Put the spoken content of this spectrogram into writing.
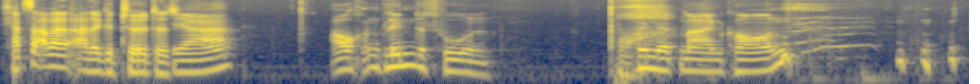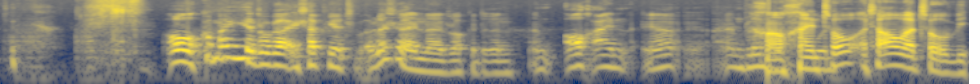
Ich habe sie aber alle getötet. ja, auch ein blindes Huhn. Findet mal ein Korn. oh, guck mal hier sogar, ich habe jetzt Löcher in der Socke drin. Und Auch ein, ja, ein blindes Auch ein to Tauber-Tobi.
